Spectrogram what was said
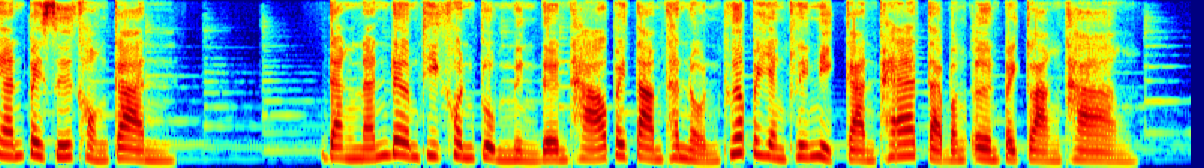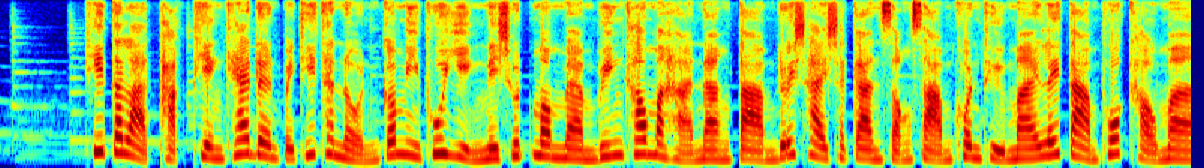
งั้นไปซื้อของกันดังนั้นเดิมทีคนกลุ่มหนึ่งเดินเท้าไปตามถนนเพื่อไปยังคลินิกการแพทย์แต่บังเอิญไปกลางทาง ที่ตลาดผักเพียงแค่เดินไปที่ถนนก็มีผู้หญิงในชุดมอมแมมวิ่งเข้ามาหานางตามด้วยชายชะกันสองสามคนถือไม้ไล่ตามพวกเขามา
